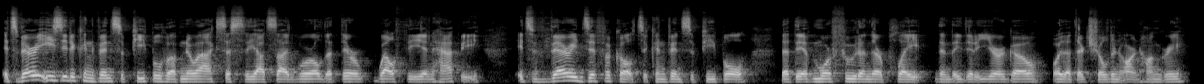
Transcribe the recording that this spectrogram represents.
It's very easy to convince the people who have no access to the outside world that they're wealthy and happy. It's very difficult to convince the people that they have more food on their plate than they did a year ago or that their children aren't hungry.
